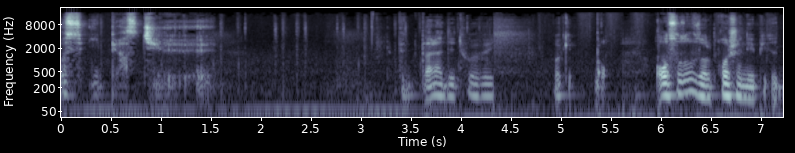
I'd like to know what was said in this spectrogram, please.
Oh, c'est hyper stylé Je peux te balader tout avec. Ok, bon. On se retrouve dans le prochain épisode.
